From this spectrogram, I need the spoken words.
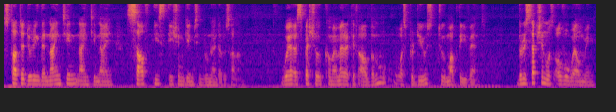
started during the 1999 Southeast Asian Games in Brunei Darussalam, where a special commemorative album was produced to mark the event. The reception was overwhelming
